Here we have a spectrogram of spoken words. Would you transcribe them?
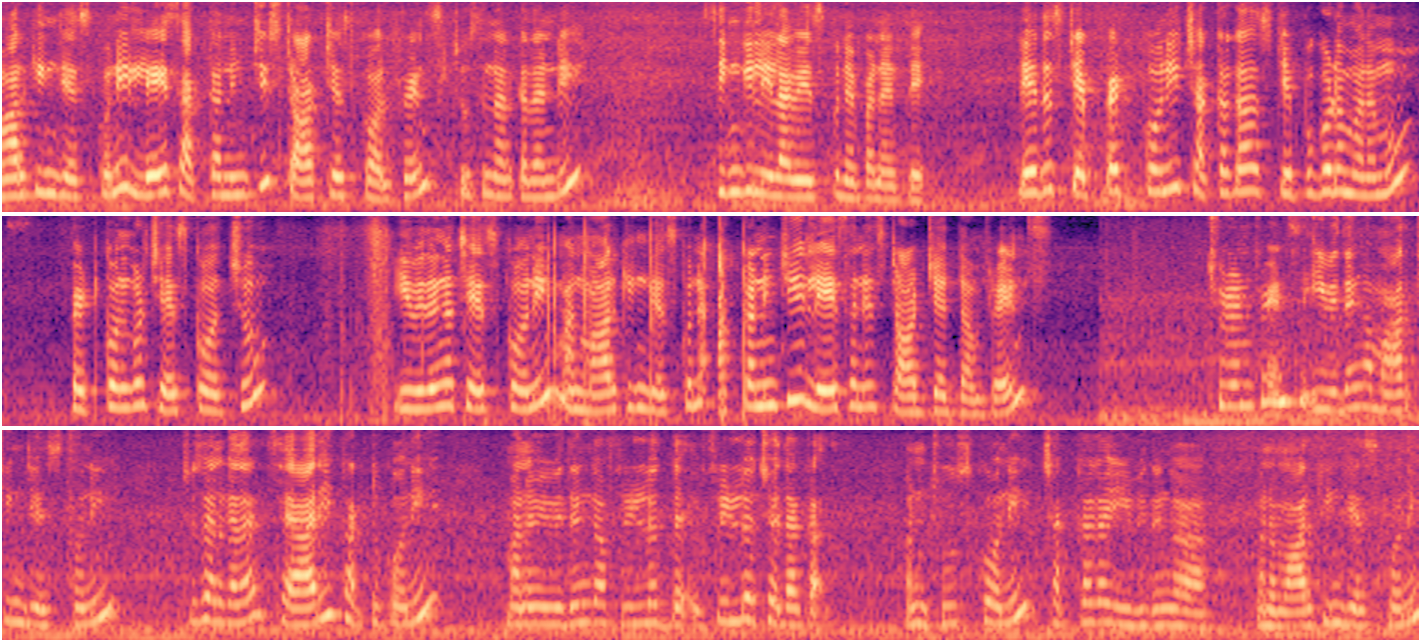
మార్కింగ్ చేసుకొని లేస్ అక్కడి నుంచి స్టార్ట్ చేసుకోవాలి ఫ్రెండ్స్. చూస్తున్నారు కదండి? సింగిల్ ఇలా వేసుకునే పని అయితే. లేదా స్టెప్ పెట్టుకొని చక్కగా స్టెప్ కూడా మనము పెట్టుకొని కూడా చేసుకోవచ్చు. ఈ విధంగా చేసుకొని మనం మార్కింగ్ చేసుకొని అక్కడి నుంచి లేస్ అనేది స్టార్ట్ చేద్దాం ఫ్రెండ్స్. చూడండి ఫ్రెండ్స్ ఈ విధంగా మార్కింగ్ చేసుకొని చూసాను కదా శారీ కట్టుకొని మనం ఈ విధంగా ఫ్రిల్ ఫ్రిల్ వచ్చేదాకా మనం చూసుకొని చక్కగా ఈ విధంగా మనం మార్కింగ్ చేసుకొని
